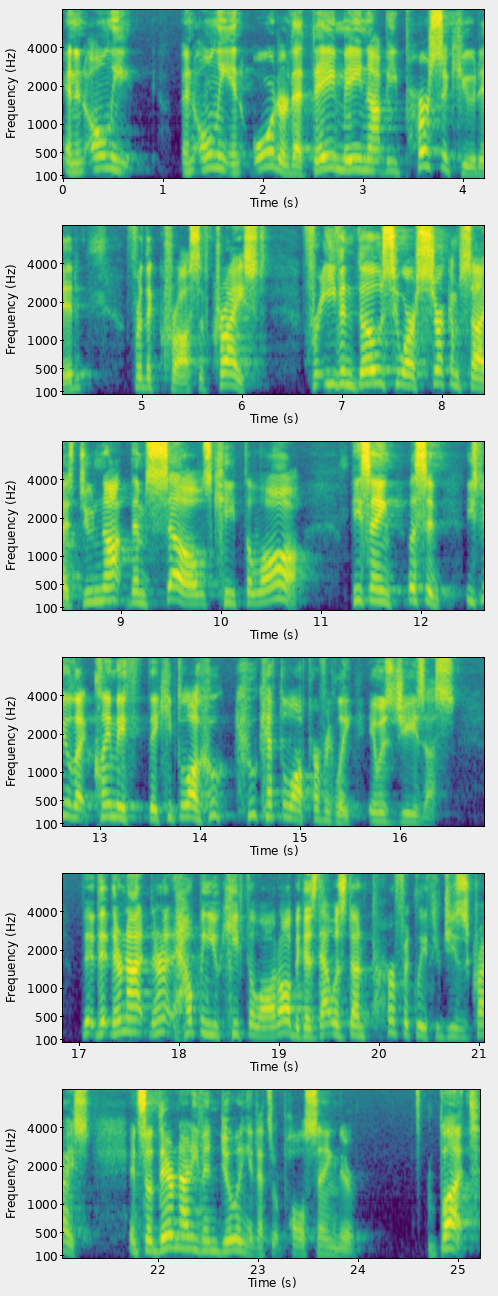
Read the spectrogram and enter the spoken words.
and in only and only in order that they may not be persecuted for the cross of Christ. For even those who are circumcised do not themselves keep the law. He's saying, listen, these people that claim they, they keep the law, who, who kept the law perfectly? It was Jesus. They're not, they're not helping you keep the law at all because that was done perfectly through Jesus Christ. And so they're not even doing it. That's what Paul's saying there. But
